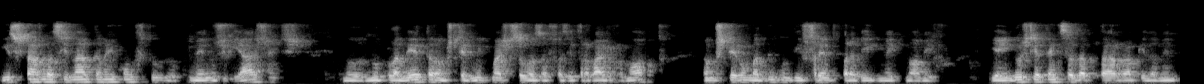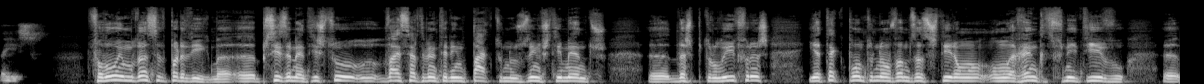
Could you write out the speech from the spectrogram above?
Isso está relacionado também com o futuro. Menos viagens no, no planeta, vamos ter muito mais pessoas a fazer trabalho remoto, vamos ter uma, um diferente paradigma económico e a indústria tem que se adaptar rapidamente a isso. Falou em mudança de paradigma. Eh, precisamente, isto vai certamente ter impacto nos investimentos eh, das petrolíferas e até que ponto não vamos assistir a um arranque definitivo eh,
